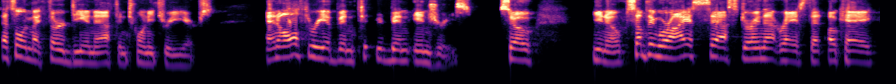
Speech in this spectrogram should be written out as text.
That's only my third DNF in 23 years, and all three have been been injuries. So, you know, something where I assess during that race that okay,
